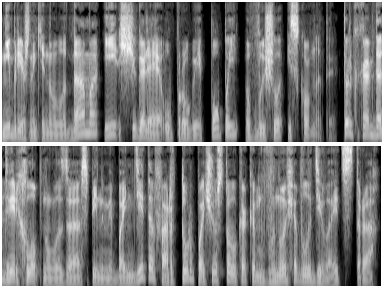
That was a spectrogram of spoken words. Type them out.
Небрежно кинула дама и, щеголяя упругой попой, вышла из комнаты. Только когда дверь хлопнула за спинами бандитов, Артур почувствовал, как им вновь овладевает страх.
